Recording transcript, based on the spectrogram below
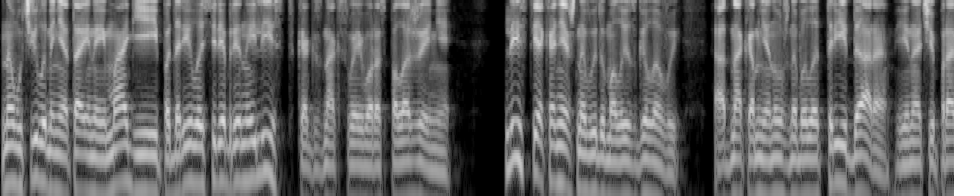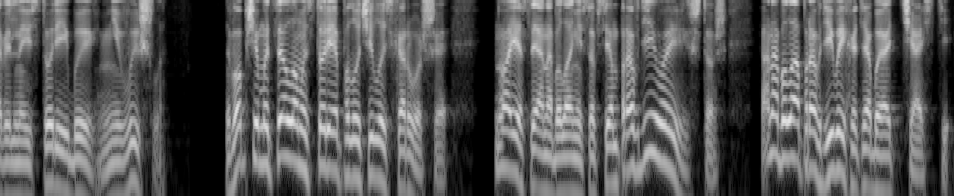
научила меня тайной магии и подарила серебряный лист, как знак своего расположения. Лист я, конечно, выдумал из головы. Однако мне нужно было три дара, иначе правильной истории бы не вышло. В общем и целом история получилась хорошая. Ну а если она была не совсем правдивой, что ж, она была правдивой хотя бы отчасти.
